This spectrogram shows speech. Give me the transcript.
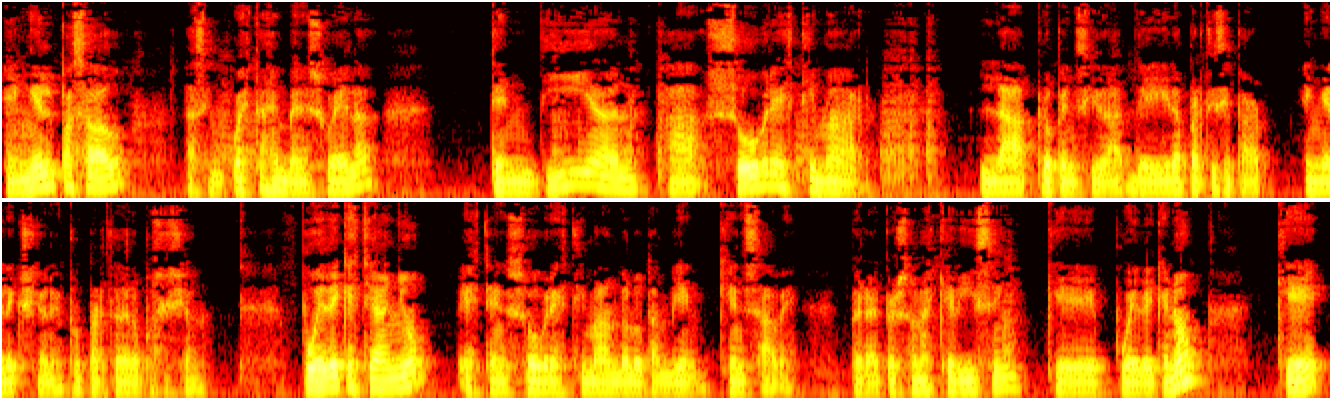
En el pasado, las encuestas en Venezuela tendían a sobreestimar la propensidad de ir a participar en elecciones por parte de la oposición. Puede que este año estén sobreestimándolo también, quién sabe, pero hay personas que dicen que puede que no, que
